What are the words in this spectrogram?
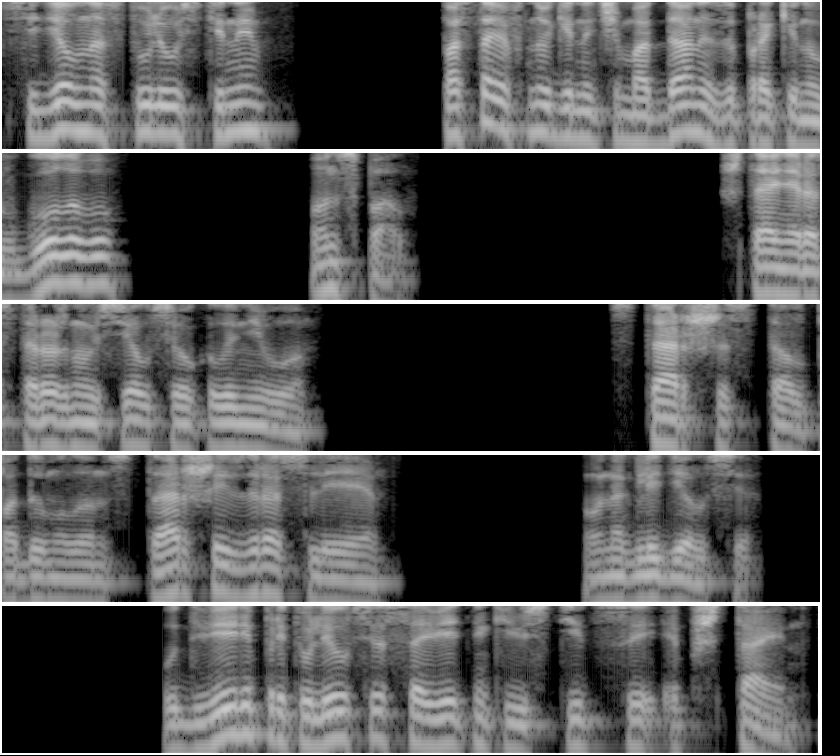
сидел на стуле у стены, поставив ноги на чемодан и запрокинув голову, он спал. Штайнер осторожно уселся около него. Старше стал, подумал он, старше и взрослее. Он огляделся. У двери притулился советник юстиции Эпштайн.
